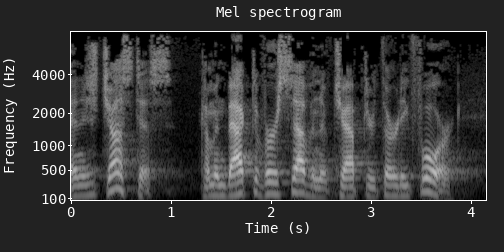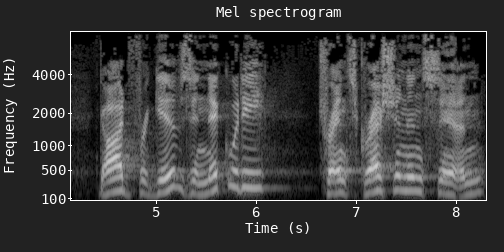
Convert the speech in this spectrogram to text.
and His justice. Coming back to verse 7 of chapter 34. God forgives iniquity, transgression, and sin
